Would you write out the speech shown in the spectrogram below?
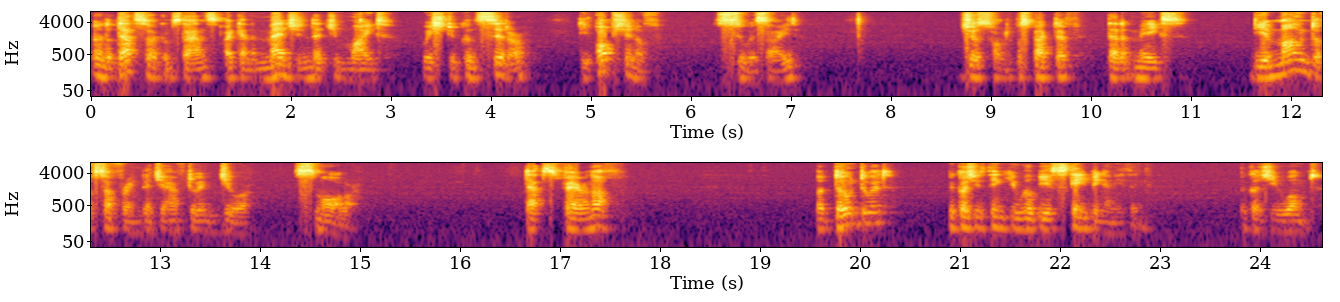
Under that circumstance, I can imagine that you might wish to consider the option of suicide just from the perspective that it makes the amount of suffering that you have to endure smaller. That's fair enough. But don't do it because you think you will be escaping anything. Because you won't.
